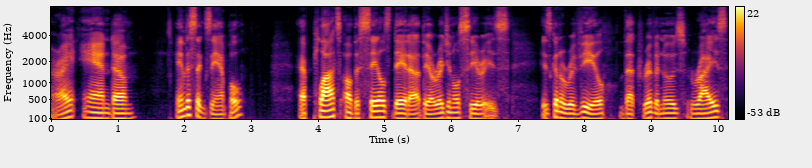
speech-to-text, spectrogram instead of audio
All right and um, in this example a plot of the sales data the original series is going to reveal that revenues rise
